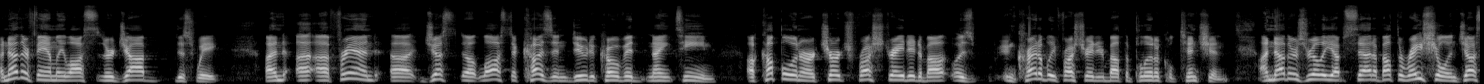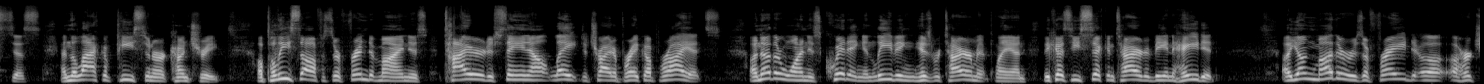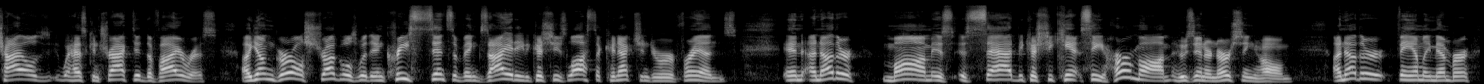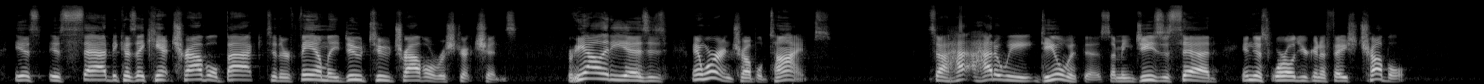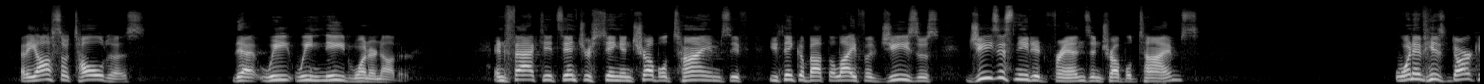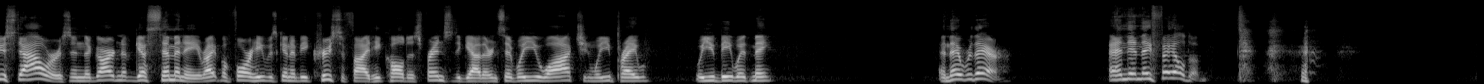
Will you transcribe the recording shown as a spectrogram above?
Another family lost their job this week. An, a, a, friend uh, just uh, lost a cousin due to COVID 19. A couple in our church frustrated about was incredibly frustrated about the political tension. Another's really upset about the racial injustice and the lack of peace in our country. A police officer friend of mine is tired of staying out late to try to break up riots. Another one is quitting and leaving his retirement plan because he's sick and tired of being hated. A young mother is afraid uh, her child has contracted the virus. A young girl struggles with increased sense of anxiety because she's lost a connection to her friends. And another mom is, is sad because she can't see her mom who's in a nursing home. Another family member is, is sad because they can't travel back to their family due to travel restrictions. The reality is, is and we're in troubled times. So, how, how do we deal with this? I mean, Jesus said, in this world, you're going to face trouble. But he also told us that we, we need one another. In fact, it's interesting in troubled times, if you think about the life of Jesus, Jesus needed friends in troubled times. One of his darkest hours in the Garden of Gethsemane, right before he was going to be crucified, he called his friends together and said, Will you watch and will you pray Will you be with me? And they were there. And then they failed him.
